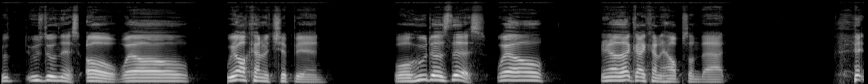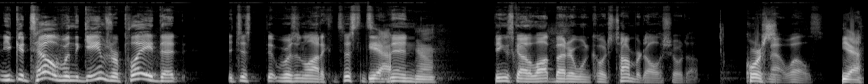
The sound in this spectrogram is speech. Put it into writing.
who, who's doing this? Oh, well, we all kind of chip in. Well, who does this? Well, you know, that guy kind of helps on that. And you could tell when the games were played that it just there wasn't a lot of consistency. Yeah, and then yeah. things got a lot better when Coach Tommerdahl showed up. Of course. Matt Wells. Yeah.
